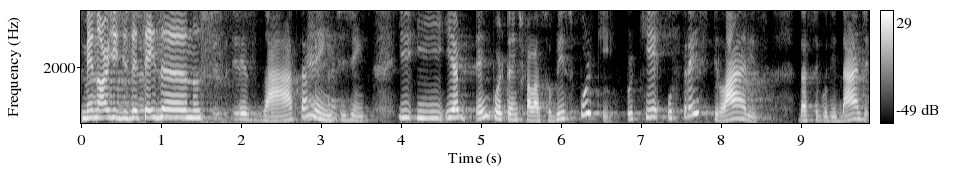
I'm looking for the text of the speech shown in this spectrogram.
menor de 16 anos. Exatamente, gente. E, e, e é, é, importante falar sobre isso, por quê? Porque os três pilares da Seguridade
